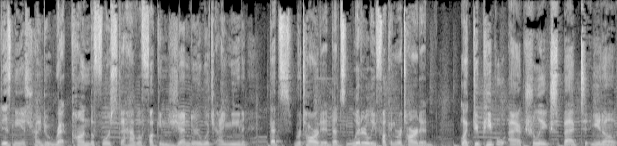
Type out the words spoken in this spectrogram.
Disney is trying to retcon the force to have a fucking gender, which I mean, that's retarded. That's literally fucking retarded. Like, do people actually expect, you know,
